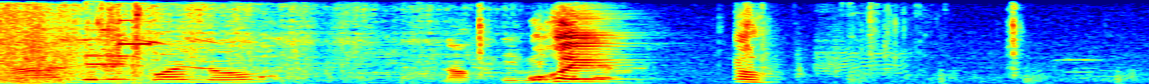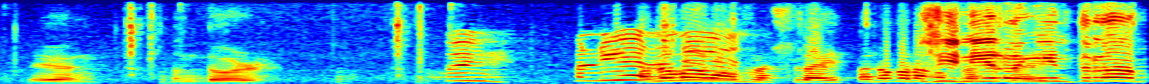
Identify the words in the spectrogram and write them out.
Ah, dire ko ano. Na-activate Okay. lever. Oh, Ayun, ang door. Uy, ano yan? Ano Ano ka yan? naka-flashlight? Paano ka sinirang naka-flashlight? yung trap.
